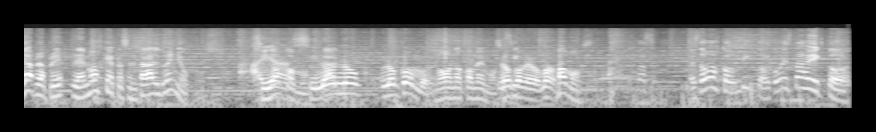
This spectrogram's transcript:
Ya, pero tenemos que presentar al dueño, pues. Ah, si ya, no, como, si no, no, no como. No, no comemos. No comemos, vamos. Vamos. Estamos con Víctor. ¿Cómo estás, Víctor?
